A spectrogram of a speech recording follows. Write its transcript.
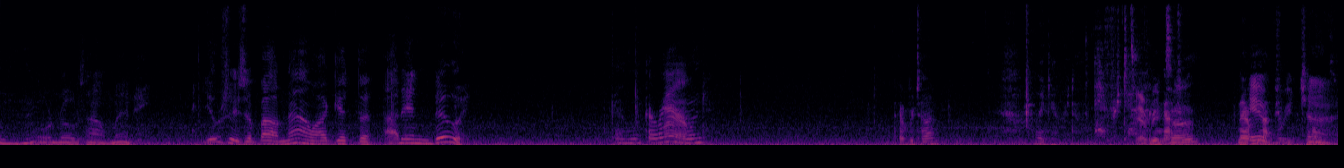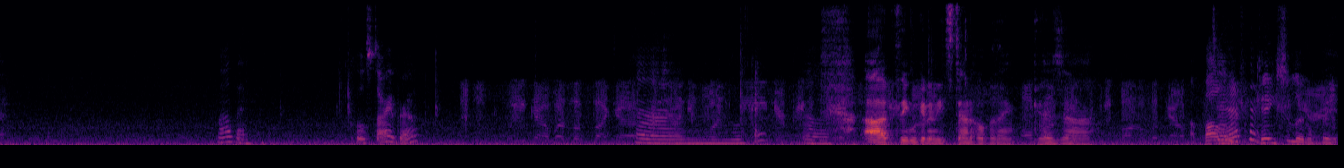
Mhm. Lord knows how many. Usually it's about now I get the I didn't do it. Go look around. Every time? I think every time. Every time. Every natural. time? Never Every natural. time. Well then. Cool story, bro. Um, okay. Oh. I think we're gonna need to stand up, I think, because uh, I followed your case a little bit.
